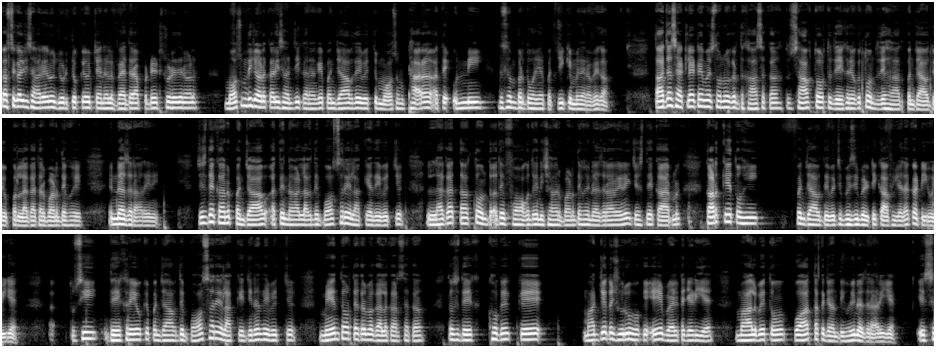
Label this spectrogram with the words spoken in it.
ਸਤਿ ਸ਼੍ਰੀ ਅਕਾਲ ਜੀ ਸਾਰਿਆਂ ਨੂੰ, ਜੁੜ ਚੁੱਕੇ ਹੋ ਚੈਨਲ ਵੈਦਰ ਅਪਡੇਟ ਟੁਡੇ ਦੇ ਨਾਲ। ਮੌਸਮ ਦੀ ਜਾਣਕਾਰੀ ਸਾਂਝੀ ਕਰਾਂਗੇ। ਪੰਜਾਬ ਦੇ ਵਿੱਚ ਮੌਸਮ 18 ਅਤੇ 19 ਦਸੰਬਰ 2025 ਕਿਵੇਂ ਦਾ ਰਹੇਗਾ? ਤਾਜ਼ਾ ਸੈਟਲਾਈਟ ਮੈਂ ਤੁਹਾਨੂੰ ਅਗਰ ਦਿਖਾ ਸਕਾਂ। ਤੁਸੀਂ ਸਾਫ਼ ਤੌਰ ਤੇ ਦੇਖ ਰਹੇ ਹੋ ਕਿ ਧੁੰਦ ਦੇ ਹਾਲਾਤ ਪੰਜਾਬ ਦੇ ਉੱਪਰ ਲਗਾਤਾਰ ਬਣਦੇ ਹੋਏ ਨਜ਼ਰ ਆ ਰਹੇ ਨੇ। ਜਿਸ ਦੇ ਕਾਰਨ ਪੰਜਾਬ ਅਤੇ ਨਾਲ ਲੱਗਦੇ ਬਹੁਤ ਸਾਰੇ ਇਲਾਕਿਆਂ ਦੇ ਵਿੱਚ ਲਗਾਤਾਰ ਧੁੰਦ ਅਤੇ ਫੌਗ ਦੇ ਨਿਸ਼ਾਨ ਬਣਦੇ ਹੋਏ ਨਜ਼ਰ ਆ ਰਹੇ ਨੇ, ਜਿਸ ਦੇ ਕਾਰਨ ਤੜਕੇ ਤੋਂ ਹੀ ਪੰਜਾਬ ਦੇ ਵਿੱਚ ਵਿਜ਼ਿਬਿਲਟੀ ਕਾਫੀ ਜ਼ਿਆਦਾ ਘਟੀ ਹੋਈ ਹੈ। ਤੁਸੀਂ ਦੇਖ ਰਹੇ ਹੋ ਕਿ ਪੰਜਾਬ ਦੇ ਬਹੁਤ ਸਾਰੇ ਇਲਾਕੇ ਜਿਨ੍ਹਾਂ ਦੇ ਵਿੱਚ ਮੇਨ ਤੌਰ ਤੇ ਅਗਰ ਮੈਂ ਗੱਲ ਕਰ ਸਕਾਂ, ਤੁਸੀਂ ਦੇਖੋਗੇ ਕਿ ਮਾਝੇ ਤੋਂ ਸ਼ੁਰੂ ਹੋ ਕੇ ਇਹ ਬੈਲਟ ਜਿਹੜੀ ਹੈ ਮਾਲਵੇ ਤੋਂ ਪੁਆਧ ਤੱਕ ਜਾਂਦੀ ਹੋਈ ਨਜ਼ਰ ਆ ਰਹੀ ਹੈ। ਇਸ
